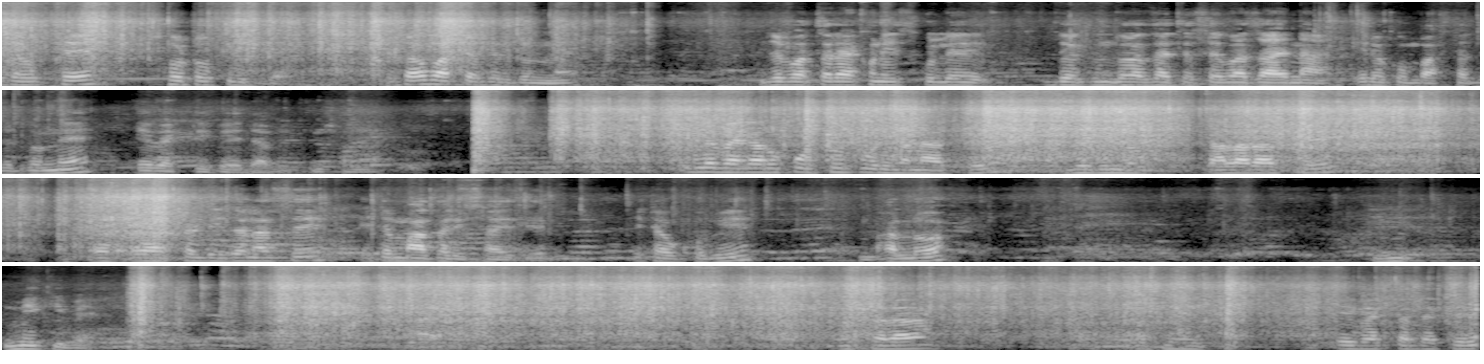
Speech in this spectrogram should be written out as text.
এটা হচ্ছে ছোট পিস ব্যাগ এটাও বাচ্চাদের জন্য। যে বাচ্চারা এখন স্কুলে দু একদিন ধরা যাইতেছে বা যায় না, এরকম বাচ্চাদের জন্য এই ব্যাগটি পেয়ে যাবে ইনশাল্লাহ এগুলো ব্যাগ আরও প্রচুর পরিমাণে আছে। বিভিন্ন কালার আছে। এর একটা ডিজাইন আছে, এটা মাঝারি সাইজের এটাও খুবই ভালো। Mickey bag. এছাড়া আপনি এই ব্যাগটা দেখেন।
